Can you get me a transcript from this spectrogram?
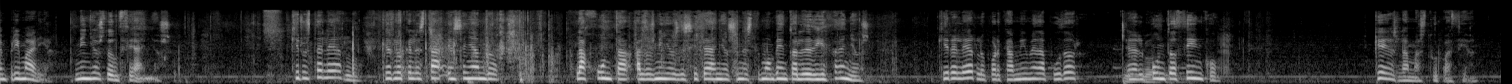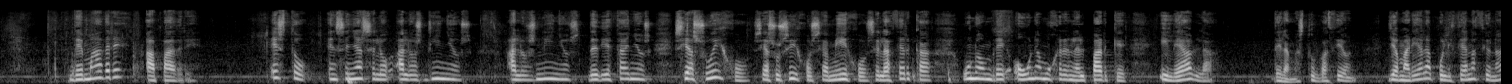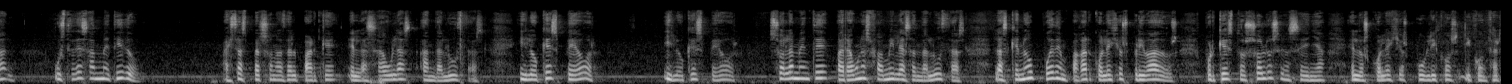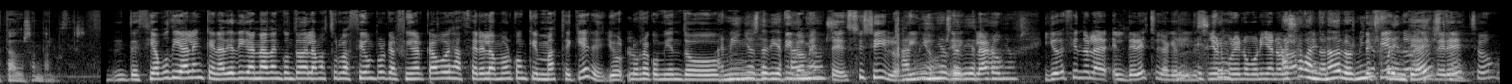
en primaria, niños de 11 años. ¿Quiere usted leerlo? ¿Qué es lo que le está enseñando la Junta a los niños de 7 años en este momento, al de 10 años? ¿Quiere leerlo? Porque a mí me da pudor. En el punto 5. ¿Qué es la masturbación? De madre a padre. Esto, enseñárselo a los niños, a los niños de 10 años, si a su hijo, si a sus hijos, si a mi hijo se le acerca un hombre o una mujer en el parque y le habla de la masturbación, llamaría a la Policía Nacional. Ustedes han metido a esas personas del parque en las aulas andaluzas. Y lo que es peor, y lo que es peor, solamente para unas familias andaluzas, las que no pueden pagar colegios privados, porque esto solo se enseña en los colegios públicos y concertados andaluces. Decía Woody Allen que nadie diga nada en contra de la masturbación porque al fin y al cabo es hacer el amor con quien más te quiere. Yo lo recomiendo ¿A niños de 10 vivamente. años? Sí, sí, los ¿A niños. niños de eh, 10 claro. años? Y yo defiendo la- el derecho, ya que el Es señor que Moreno Bonilla no lo has hace. abandonado a los niños Defiendo frente a el esto. derecho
